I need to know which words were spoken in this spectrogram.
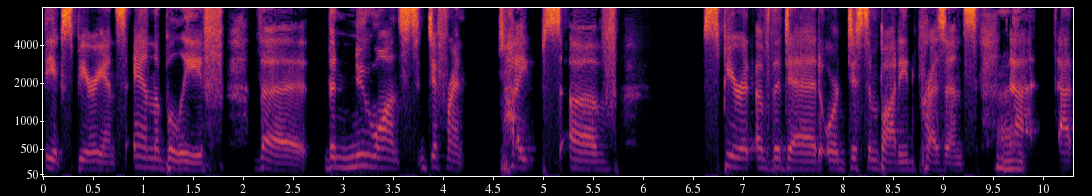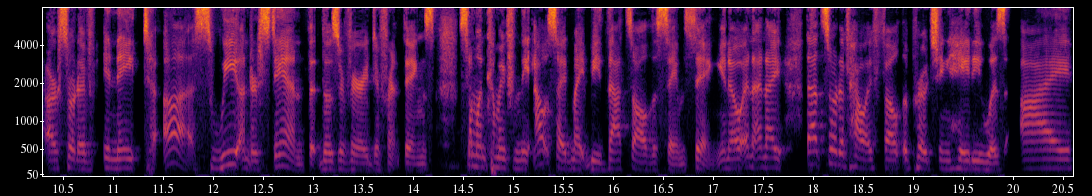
the experience and the belief the the nuanced different types of spirit of the dead or disembodied presence right. that that are sort of innate to us. We understand that those are very different things. Someone coming from the outside might be that's all the same thing you know? And, and i that's sort of how i felt approaching haiti was i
